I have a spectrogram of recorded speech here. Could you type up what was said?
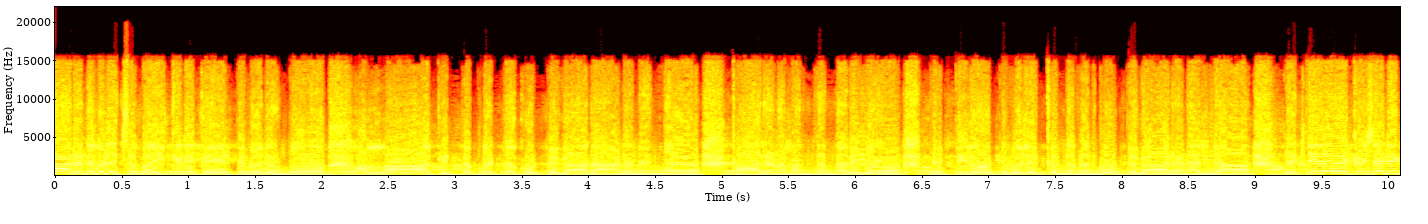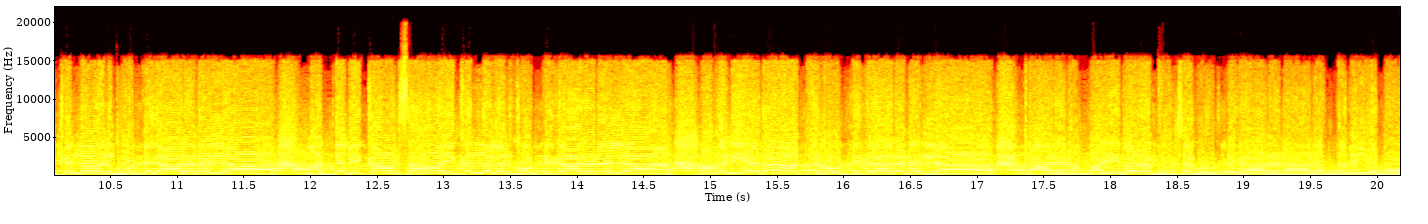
കൂട്ടുകാരനെ വിളിച്ച് ബൈക്കിൽ കയറ്റി വരുമ്പോ അള്ളാ കിട്ടപ്പെട്ട കൂട്ടുകാരാണ് നിങ്ങൾ. കാരണം എന്തെന്നറിയോ? തെറ്റിലോട്ട് വിളിക്കുന്നവൻ കൂട്ടുകാരനല്ല. തെറ്റിലേക്ക് ക്ഷണിക്കുന്നവൻ കൂട്ടുകാരനല്ല. മദ്യപിക്കാൻ സഹായിക്കുന്നവൻ കൂട്ടുകാരനല്ല. അവൻ യഥാർത്ഥ കൂട്ടുകാരനല്ല. കാരണം വഴിപഴപ്പിച്ച കൂട്ടുകാരനാരെന്നറിയുമോ?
